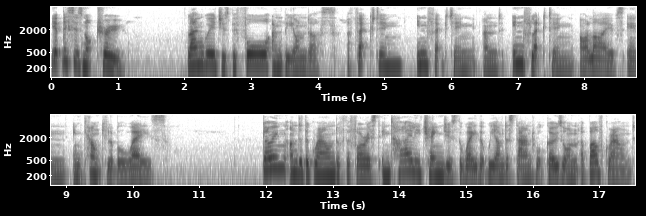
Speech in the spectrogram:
Yet this is not true. Language is before and beyond us, affecting, infecting, and inflecting our lives in incalculable ways. Going under the ground of the forest entirely changes the way that we understand what goes on above ground.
